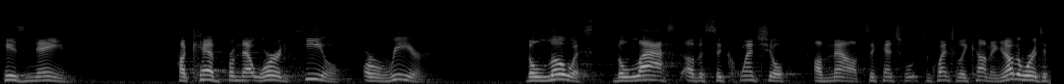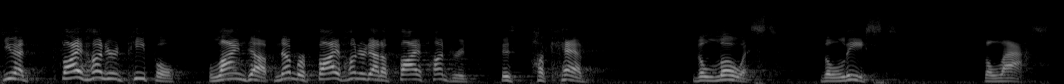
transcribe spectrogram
His name, Hakeb, from that word heel or rear, the lowest, the last of a sequential amount, sequentially coming. In other words, if you had 500 people lined up, number 500 out of 500 is Hakeb, the lowest, the least, the last.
